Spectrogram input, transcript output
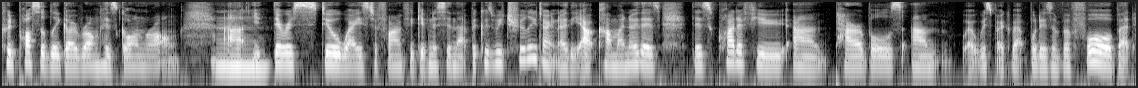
could possibly go wrong has gone wrong. Uh, mm. Uh, you, there is still ways to find forgiveness in that because we truly don't know the outcome. I know there's there's quite a few um, parables. Um, we spoke about Buddhism before, but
